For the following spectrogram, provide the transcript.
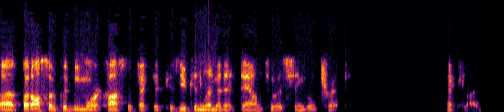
uh, but also could be more cost effective because you can limit it down to a single trip. Next slide.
